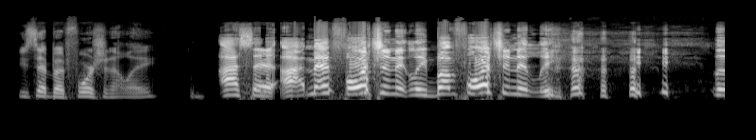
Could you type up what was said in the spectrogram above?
You said, but fortunately. I said I meant fortunately, but fortunately.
